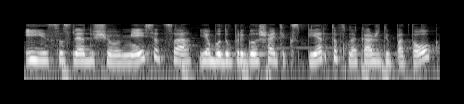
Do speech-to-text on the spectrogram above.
И со следующего месяца я буду приглашать экспертов на каждый поток,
